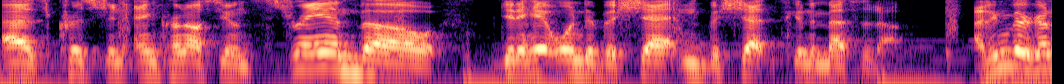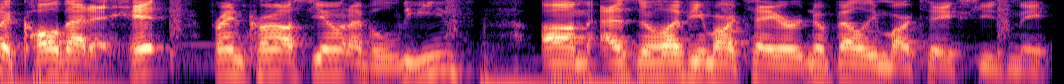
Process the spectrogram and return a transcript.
As Christian Encarnacion Strand, though, gonna hit one to Bichette, and Bichette's gonna mess it up. I think they're gonna call that a hit for Encarnacion, I believe um, as Noelvi Marte, or Novelli Marte, excuse me,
